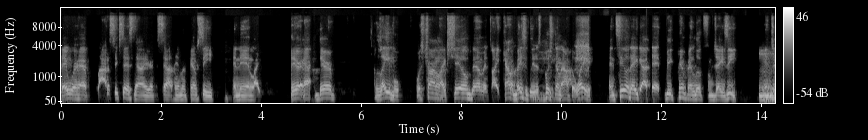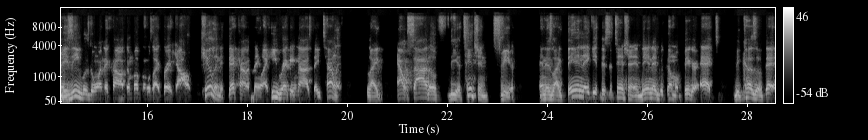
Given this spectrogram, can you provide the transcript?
they were having a lot of success down here in the South, him and Pimp C, and then like their their label was trying to like shelve them and like kind of basically just push them out the way until they got that big pimping look from Jay Z. And Mhm. Jay Z was the one that called them up and was like, bro, y'all killing it, that kind of thing. Like he recognized their talent, like outside of the attention sphere. And it's like, then they get this attention and then they become a bigger act because of that.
